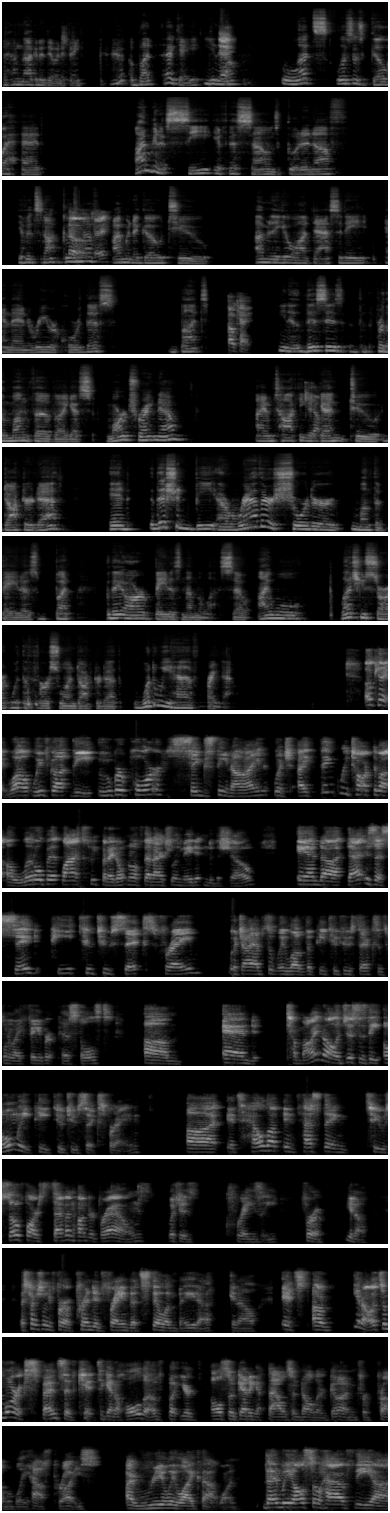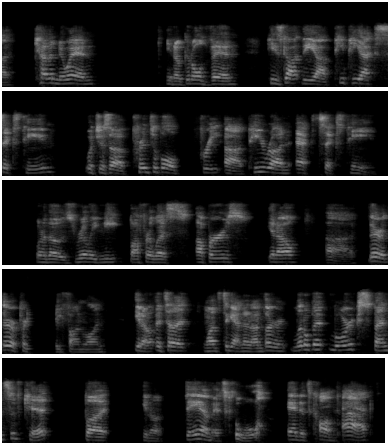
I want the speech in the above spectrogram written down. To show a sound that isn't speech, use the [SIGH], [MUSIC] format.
[LAUGHS] I'm not going to do anything. But okay, you know, let's let's just go ahead. I'm going to see if this sounds good enough. If it's not good Oh, enough, okay. I'm going to go to I'm to go Audacity and then re-record this. But Okay. you know, this is for the month of, I guess, March right now. I am talking Yep. again to Dr. Death, and this should be a rather shorter month of betas, but they are betas nonetheless. So I will let you start with the first one, Dr. Death. What do we have right now? Okay, well, we've got the Uber Poor 69, which I think we talked about a little bit last week, but I don't know if that actually made it into the show. And uh, that is a SIG P226 frame, which I absolutely love the P226. It's one of my favorite pistols. Um, and to my knowledge, this is the only P226 frame. Uh, it's held up in testing to so far 700 rounds, which is crazy for a, you know, especially for a printed frame that's still in beta. You know, it's a you know it's a more expensive kit to get a hold of, but you're also getting a thousand dollar gun for probably half price. I really like that one. Then we also have the uh, Kevin Nguyen, you know, good old Vin. He's got the uh, PPX 16, which is a printable pre uh, P-Run X16, one of those really neat bufferless uppers. You know, uh, they're they're a pretty fun one. You know, it's a once again another little bit more expensive kit, but you know, damn, it's [LAUGHS] cool and it's compact.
